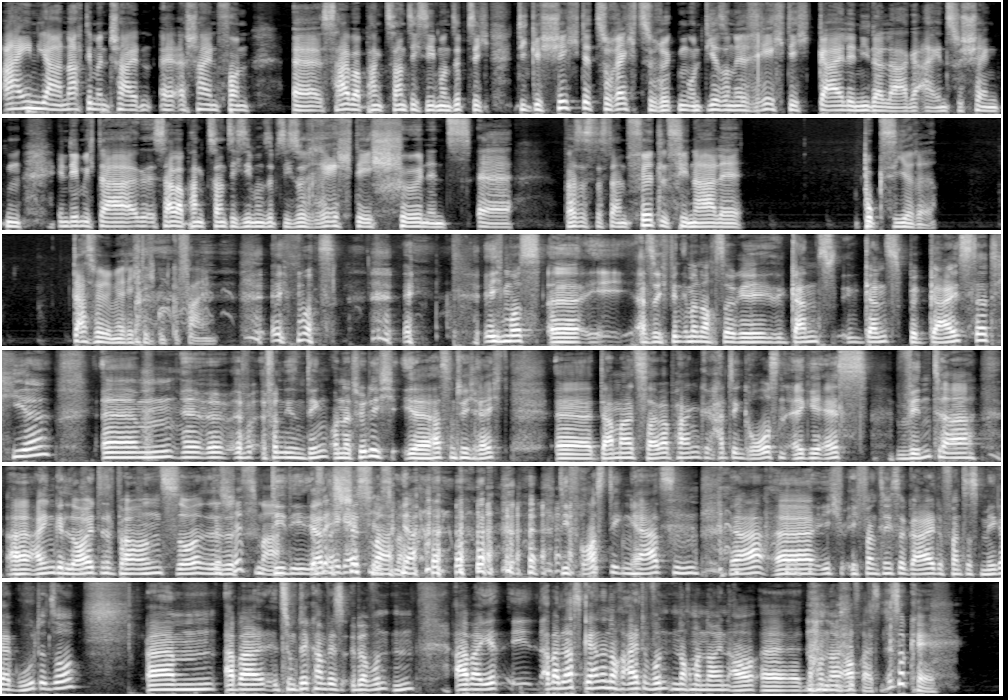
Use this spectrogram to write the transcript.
ein Jahr nach dem Entscheiden, äh, Erscheinen von äh, Cyberpunk 2077 die Geschichte zurechtzurücken und dir so eine richtig geile Niederlage einzuschenken, indem ich da Cyberpunk 2077 so richtig schön ins äh, was ist das dann, Viertelfinale buxiere. Das würde mir richtig gut gefallen. Ich muss, ich, muss, äh, also ich bin immer noch so ganz, ganz begeistert hier ähm, äh, äh, von diesem Ding. Und natürlich, ihr hast natürlich recht, äh, damals Cyberpunk hat den großen LGS Winter äh, eingeläutet bei uns. So, das Schisma. Die, die, das ja, das Schisma, ja. die frostigen Herzen. Ja, äh, ich, ich fand's nicht so geil, du fandest es mega gut und so. Ähm, aber zum Glück haben wir es überwunden. Aber, jetzt, aber lass gerne noch alte Wunden nochmal neu, äh, noch neu aufreißen. Ist okay.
